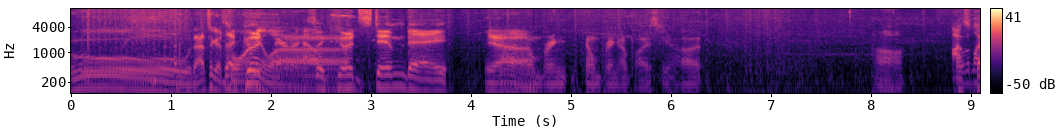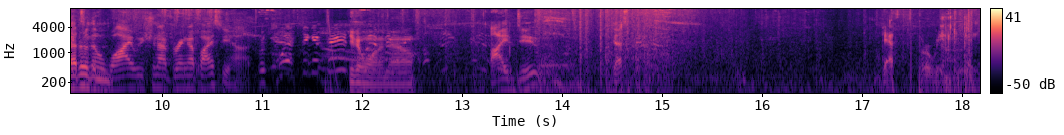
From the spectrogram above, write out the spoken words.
Ooh, that's a good It's a good, formula. it's a good stim day. Yeah. Don't bring don't bring up icy hot. Oh, I That's would like better to know than- why we should not bring up Icy Hot. You don't want to know. I do. Desperately. Desperately.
